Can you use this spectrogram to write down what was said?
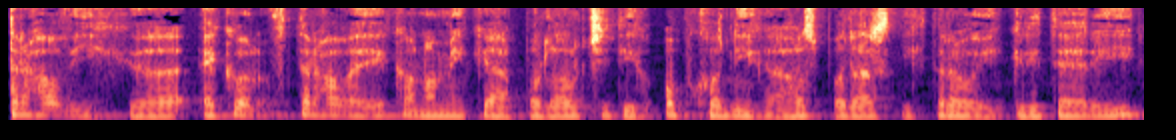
trhových, e, v trhovej ekonomike a podľa určitých obchodných a hospodárskych trhových kritérií,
